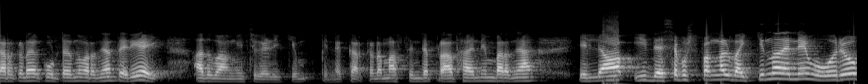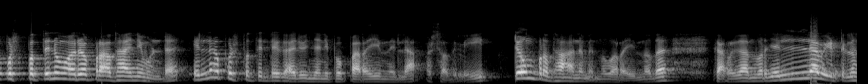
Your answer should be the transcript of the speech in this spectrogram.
കർക്കിടക കൂട്ട് എന്ന് പറഞ്ഞാൽ തരികയായി. അത് വാങ്ങിച്ചു കഴിക്കും. പിന്നെ കർക്കിടക മാസത്തിന്റെ പ്രാധാന്യം പറഞ്ഞാൽ എല്ലാ ഈ ദശപുഷ്പങ്ങൾ വയ്ക്കുന്ന തന്നെ ഓരോ പുഷ്പത്തിനും ഓരോ പ്രാധാന്യമുണ്ട്. എല്ലാ പുഷ്പത്തിന്റെ കാര്യവും ഞാനിപ്പോൾ പറയുന്നില്ല. പക്ഷെ അതിൽ ഏറ്റവും പ്രധാനം എന്ന് പറയുന്നത് കറുക എന്ന് പറഞ്ഞാൽ എല്ലാ വീട്ടിലും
